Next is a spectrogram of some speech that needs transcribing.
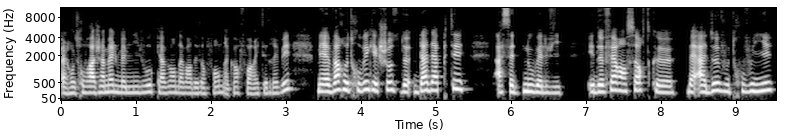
elle retrouvera jamais le même niveau qu'avant d'avoir des enfants, d'accord? Faut arrêter de rêver. Mais elle va retrouver quelque chose d'adapté à cette nouvelle vie et de faire en sorte que, ben, à deux, vous trouviez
